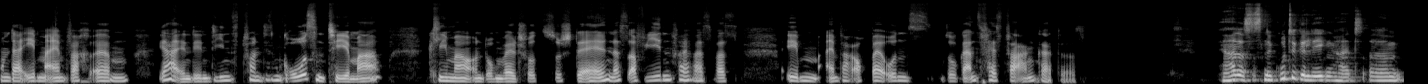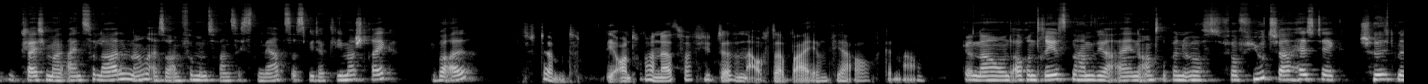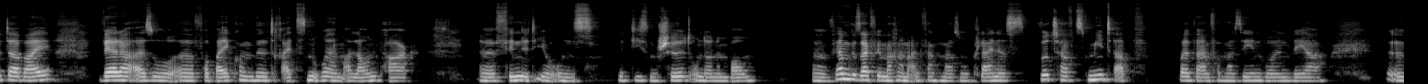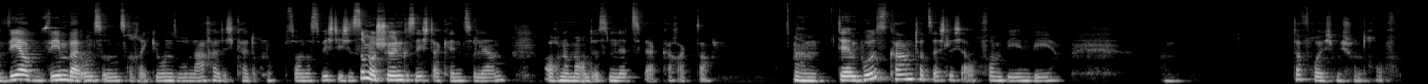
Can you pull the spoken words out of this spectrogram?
und da eben einfach ähm, ja in den Dienst von diesem großen Thema Klima- und Umweltschutz zu stellen. Das ist auf jeden Fall was, was eben einfach auch bei uns so ganz fest verankert ist. Ja, das ist eine gute Gelegenheit, ähm, gleich mal einzuladen. Ne? Also am 25. März ist wieder Klimastreik überall. Stimmt. Die Entrepreneurs for Future sind auch dabei und wir auch, genau. Genau, und auch in Dresden haben wir ein Entrepreneurs for Future Hashtag Schild mit dabei. Wer da also äh, vorbeikommen will, 13 Uhr im Alaun Park, äh, findet ihr uns mit diesem Schild unter einem Baum. Äh, wir haben gesagt, wir machen am Anfang mal so ein kleines Wirtschaftsmeetup, weil wir einfach mal sehen wollen, wer, äh, wer wem bei uns in unserer Region so Nachhaltigkeit auch noch besonders wichtig ist. Es ist immer schön, Gesichter kennenzulernen, auch nochmal unter diesem Netzwerkcharakter. Ähm, der Impuls kam tatsächlich auch vom BNW. Da freue ich mich schon drauf.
